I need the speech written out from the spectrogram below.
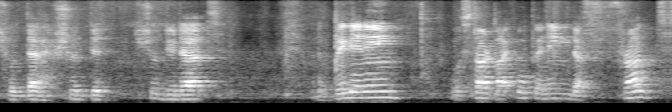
Should that should it should do that at the beginning. We'll start by opening the front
